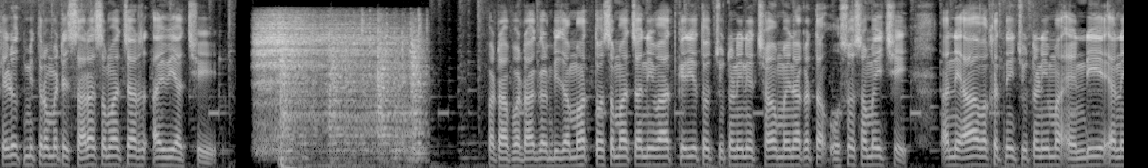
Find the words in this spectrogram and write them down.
ખેડૂત મિત્રો માટે સારા સમાચાર આવ્યા છે. ફટાફટ આગળ બીજા મહત્વ સમાચારની વાત કરીએ તો ચૂંટણીને છ મહિના કરતાં ઓછો સમય છે અને આ વખતની ચૂંટણીમાં એનડીએ અને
